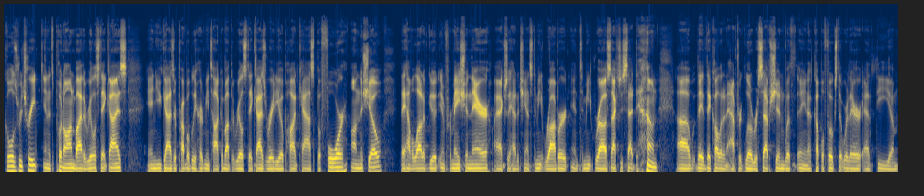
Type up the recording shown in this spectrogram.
Goals Retreat, and it's put on by the real estate guys. And you guys have probably heard me talk about the Real Estate Guys radio podcast before on the show. They have a lot of good information there. I actually had a chance to meet Robert and to meet Russ. I actually sat down. Uh, they, they call it an afterglow reception with you know, a couple folks that were there at the um,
